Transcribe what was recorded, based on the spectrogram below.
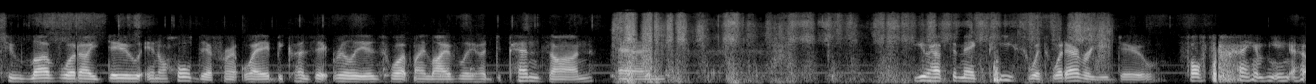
to love what I do in a whole different way because it really is what my livelihood depends on and you have to make peace with whatever you do full time, you know.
